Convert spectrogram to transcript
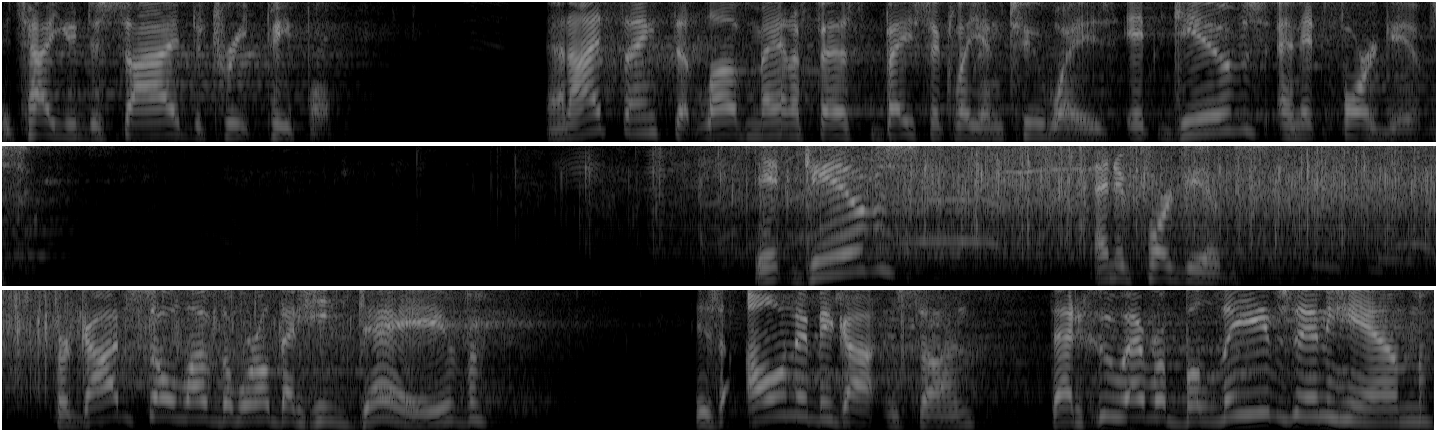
It's how you decide to treat people. And I think that love manifests basically in two ways. It gives and it forgives. It gives and it forgives. For God so loved the world that he gave his only begotten son that whoever believes in him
